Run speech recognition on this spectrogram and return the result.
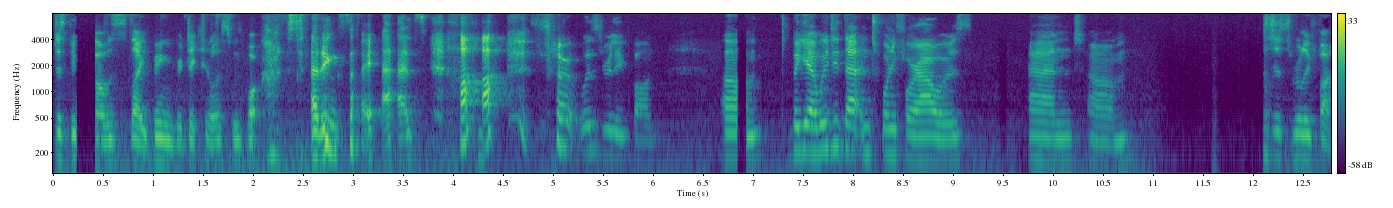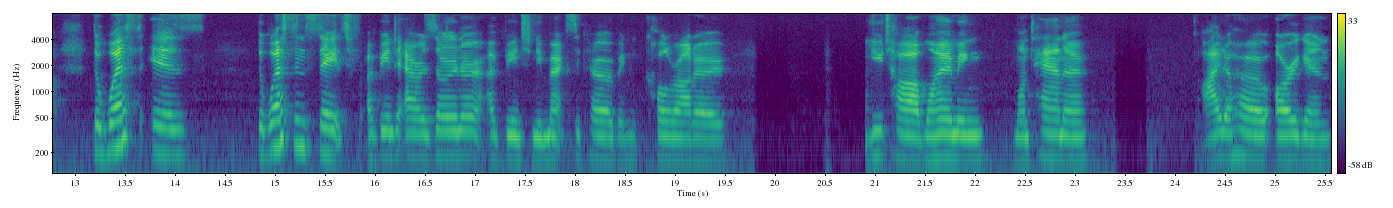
just because i was like being ridiculous with what kind of settings i had. So it was really fun. Um, but yeah we did that in 24 hours and um, it was just really fun. The west is the western states i've been to arizona i've been to new mexico i've been to colorado utah wyoming montana idaho oregon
